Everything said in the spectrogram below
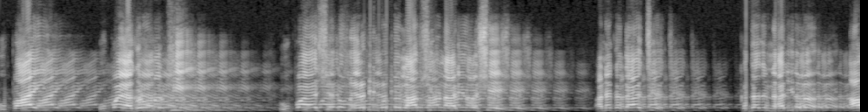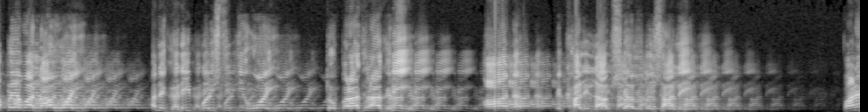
ઉપાય ઉપાય અઘરો નથી. ઉપાય હશે તો મેરડી તો લાભશી નારિયેળ હશે. અને કદાચ કદાચ નારિયેળ આપે એવા ના હોય અને ગરીબ પરિસ્થિતિ હોય તો પ્રાર્થના કરી આન એ ખાલી લાભશી આલો તો ચાલે. પણ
